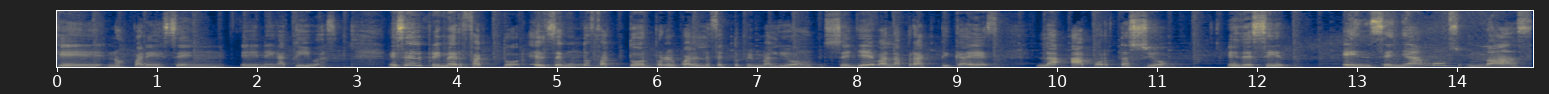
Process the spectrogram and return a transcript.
que nos parecen eh, negativas. Ese es el primer factor. El segundo factor por el cual el defecto Pigmalión se lleva a la práctica es la aportación. Es decir, enseñamos más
